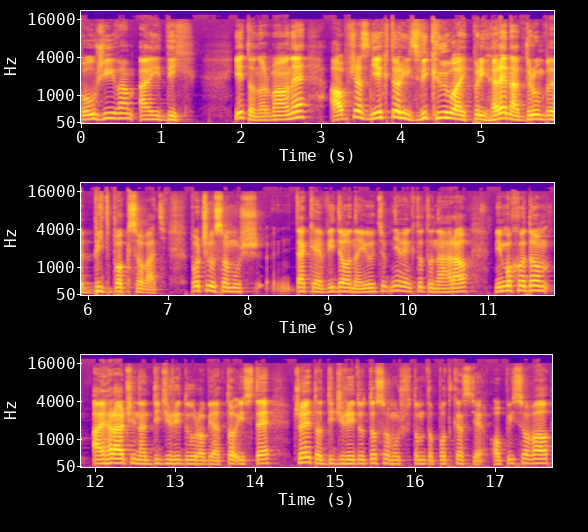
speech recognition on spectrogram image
používam aj dých. Je to normálne a občas niektorí zvyknú aj pri hre na drumble beatboxovať. Počul som už také video na YouTube, neviem kto to nahral. Mimochodom, aj hráči na didgeridoo robia to isté. Čo je to didgeridoo, to som už v tomto podcaste opisoval.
